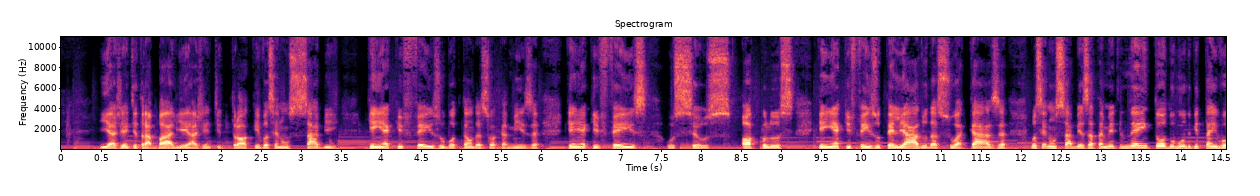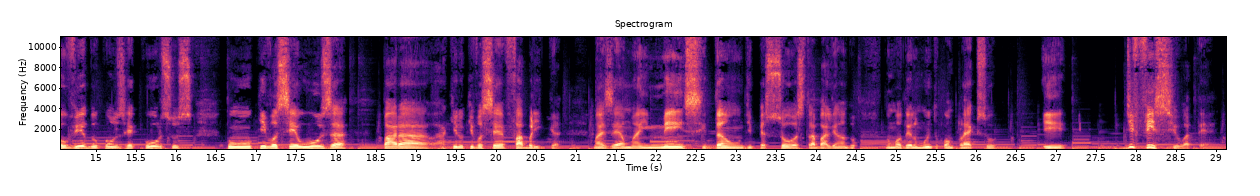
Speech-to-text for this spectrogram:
e a gente trabalha, e a gente troca, e você não sabe quem é que fez o botão da sua camisa, quem é que fez os seus óculos, quem é que fez o telhado da sua casa. Você não sabe exatamente nem todo mundo que está envolvido com os recursos, com o que você usa para aquilo que você fabrica. Mas é uma imensidão de pessoas trabalhando num modelo muito complexo e difícil até.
